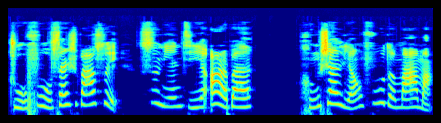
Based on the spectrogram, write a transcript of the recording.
主妇，三十八岁。四年级二班横山良夫的妈妈。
